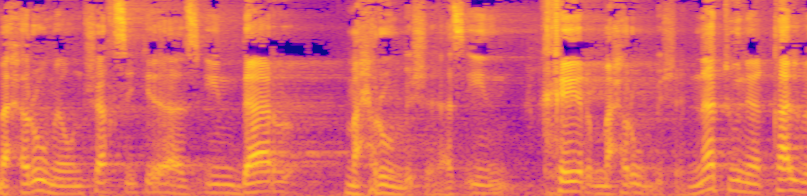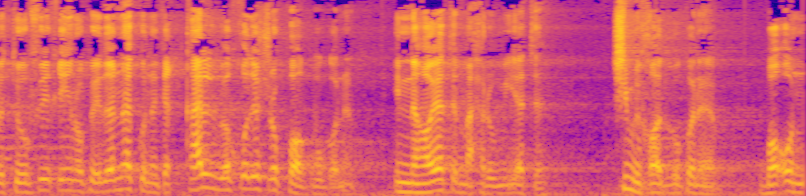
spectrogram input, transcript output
محروم اون شخصی که از این در محروم بشه از این خیر محروم بشه. نتونه قلب توفیق این رو پیدا نکنه که قلب خودش رو پاک بکنه. این نهایت محرومیته. چی می‌خواد بکنه؟ با اون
